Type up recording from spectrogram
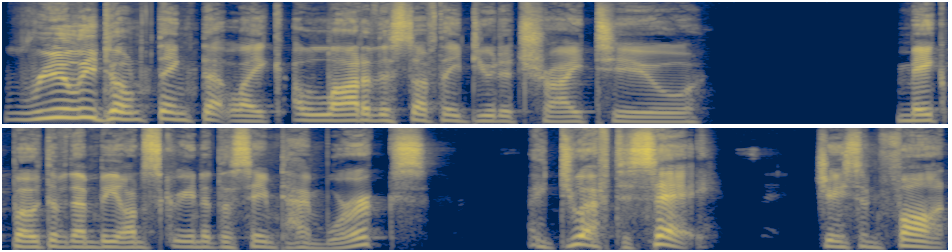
really don't think that like a lot of the stuff they do to try to make both of them be on screen at the same time works, I do have to say, Jason Faunt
